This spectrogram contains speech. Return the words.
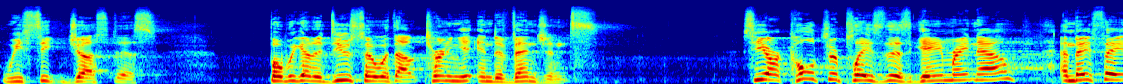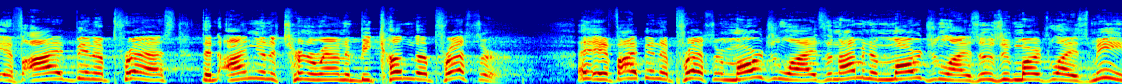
we seek justice, but we got to do so without turning it into vengeance. See, our culture plays this game right now, and they say, if I've been oppressed, then I'm going to turn around and become the oppressor. If I've been oppressed or marginalized, then I'm going to marginalize those who've marginalized me.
